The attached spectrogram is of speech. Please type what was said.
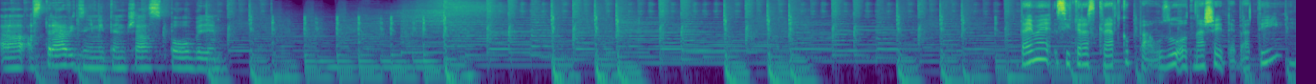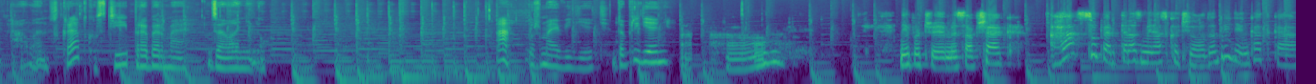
a, a stráviť s nimi ten čas po obede. Dajme si teraz krátku pauzu od našej debaty a len v krátkosti preberme zeleninu. A, už ma je vidieť. Dobrý deň. Aha. Nepočujeme sa však. Aha, super, teraz mi naskočilo. Dobrý deň, Katka.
